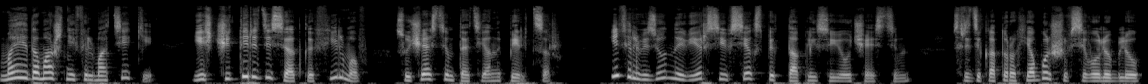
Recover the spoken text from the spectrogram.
В моей домашней фильмотеке есть четыре десятка фильмов с участием Татьяны Пельцер и телевизионные версии всех спектаклей с ее участием, среди которых я больше всего люблю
